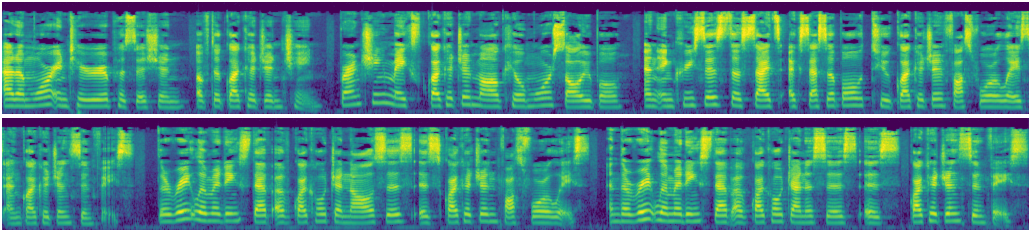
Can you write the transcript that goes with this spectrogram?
at a more interior position of the glycogen chain. Branching makes glycogen molecule more soluble and increases the sites accessible to glycogen phosphorylase and glycogen synthase. The rate limiting step of glycogenolysis is glycogen phosphorylase and the rate limiting step of glycogenesis is glycogen synthase.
